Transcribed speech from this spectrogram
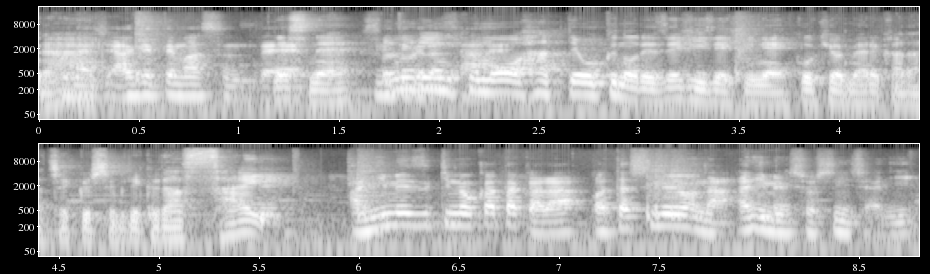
同はい。じ上げてますんで。ですね。そ見のリンクも貼っておくのでぜひぜひねご興味ある方はチェックしてみてくださいアニメ好きの方から私のようなアニメ初心者に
